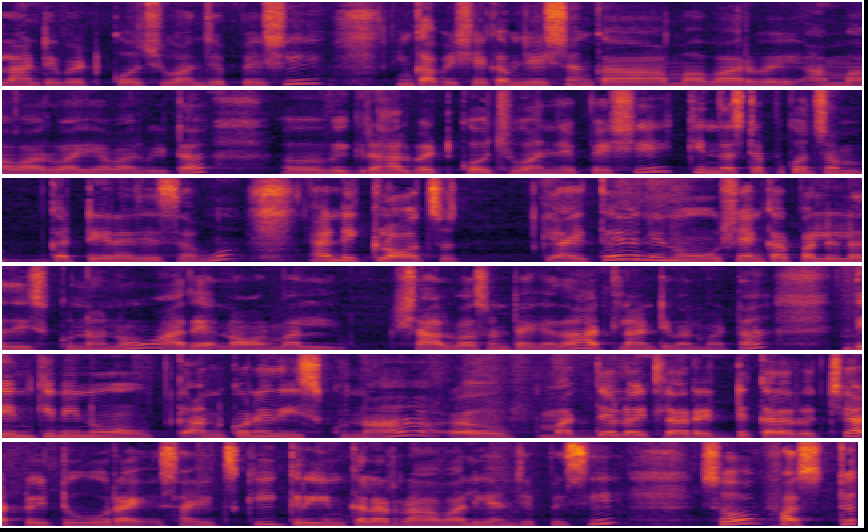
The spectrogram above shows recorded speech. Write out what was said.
అలాంటివి పెట్టుకోవచ్చు అని చెప్పేసి ఇంకా అభిషేకం చేసినాక అమ్మవారు అమ్మవారు అయ్యవారు వీట విగ్రహాలు పెట్టుకోవచ్చు అని చెప్పేసి కింద స్టెప్ కొంచెం గట్టిగానే చేసాము అండ్ ఈ క్లాత్స్ అయితే నేను శంకర్పల్లిలో తీసుకున్నాను. అదే నార్మల్ షాల్వాస్ ఉంటాయి కదా అట్లాంటివి అనమాట దీనికి నేను అనుకునే తీసుకున్నా మధ్యలో ఇట్లా రెడ్ కలర్ వచ్చి అటు ఇటు రై సైడ్స్కి గ్రీన్ కలర్ రావాలి అని చెప్పేసి. సో ఫస్ట్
